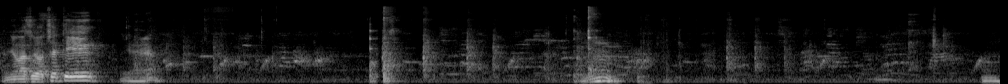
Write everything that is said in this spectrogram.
안녕하세요. 채팅. 예. 음. 음.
